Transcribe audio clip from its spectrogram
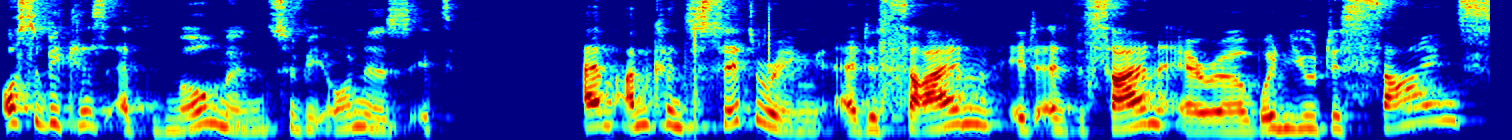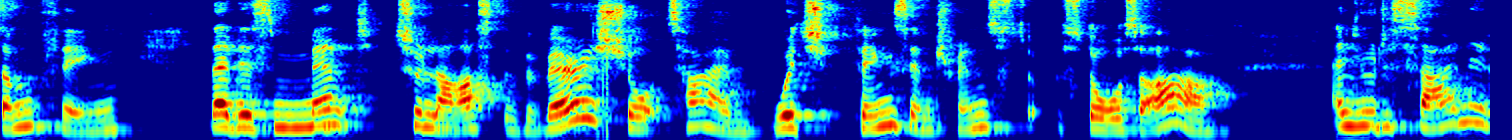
also because at the moment to be honest it's I'm, I'm considering a design it a design error when you design something that is meant to last a very short time which things in trend st- stores are. And you design it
